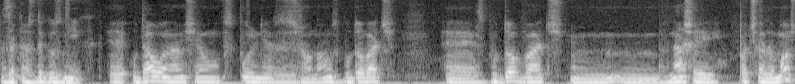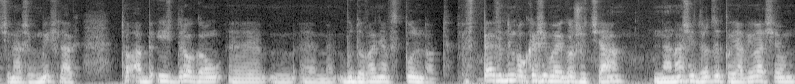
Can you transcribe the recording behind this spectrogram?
za każdego z nich. E, Udało nam się wspólnie z żoną zbudować, e, zbudować mm, w naszej podświadomości, w naszych myślach to, aby iść drogą e, budowania wspólnot. W pewnym okresie mojego życia na naszej drodze pojawiła się,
